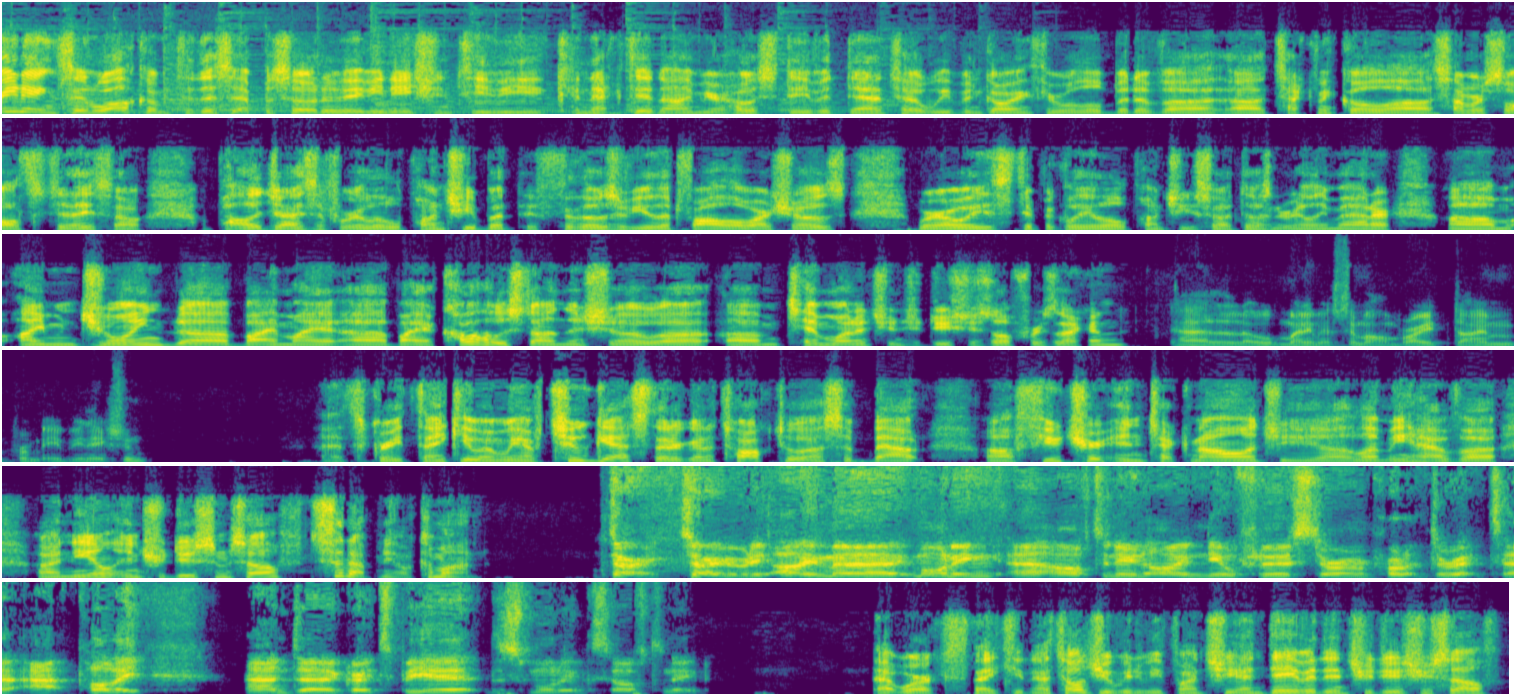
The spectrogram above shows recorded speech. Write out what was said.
Greetings and welcome to this episode of AV Nation TV Connected. I'm your host, David Danta. We've been going through a little bit of uh, technical uh, somersaults today, so apologize if we're a little punchy, but for those of you that follow our shows, we're always typically a little punchy, so it doesn't really matter. Um, I'm joined uh, by my uh, by a co-host on this show. Uh, um, Tim, why don't you introduce yourself for a second? Hello, my name is Tim Albright. I'm from AV Nation. That's great. Thank you. And we have two guests that are going to talk to us about uh, future in technology. Uh, let me have uh, uh, Neil introduce himself. Sit up, Neil. Come on. Sorry, sorry, everybody. I'm uh, morning, uh, afternoon. I'm Neil Fluester. I'm a product director at Poly, and uh, great to be here this morning, this afternoon. That works. Thank you. I told you we'd be punchy. And David, introduce yourself.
